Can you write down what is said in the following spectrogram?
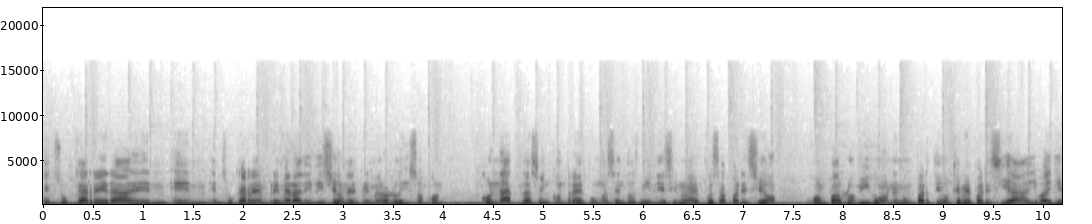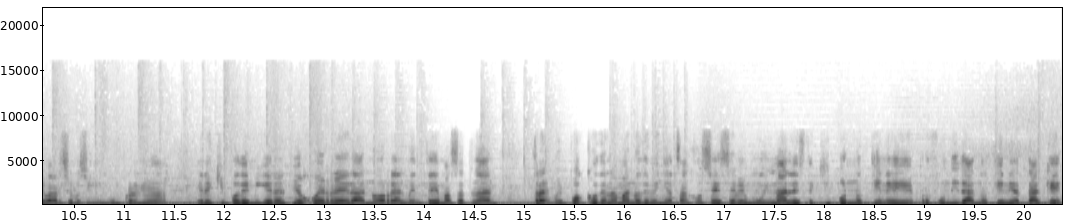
en su carrera en, en, su carrera en primera división. El primero lo hizo con, con Atlas en contra de Pumas en 2019, pues apareció Juan Pablo Vigón en un partido que me parecía iba a llevárselo sin ningún problema el equipo de Miguel El Piojo Herrera, no realmente Mazatlán trae muy poco de la mano de Beñat San José, se ve muy mal este equipo, no tiene profundidad, no tiene ataque,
